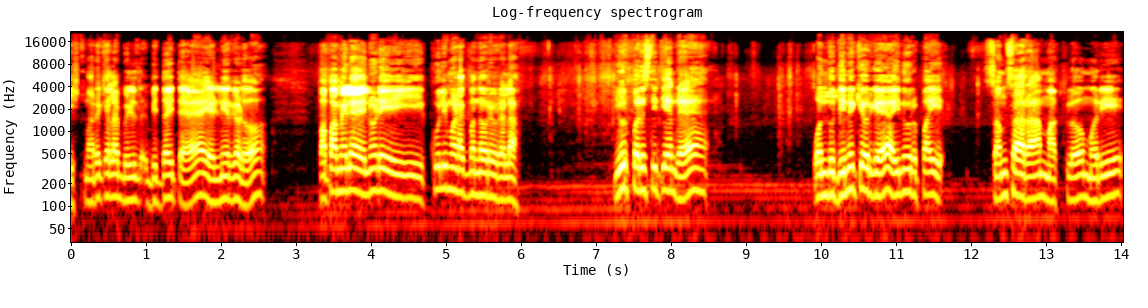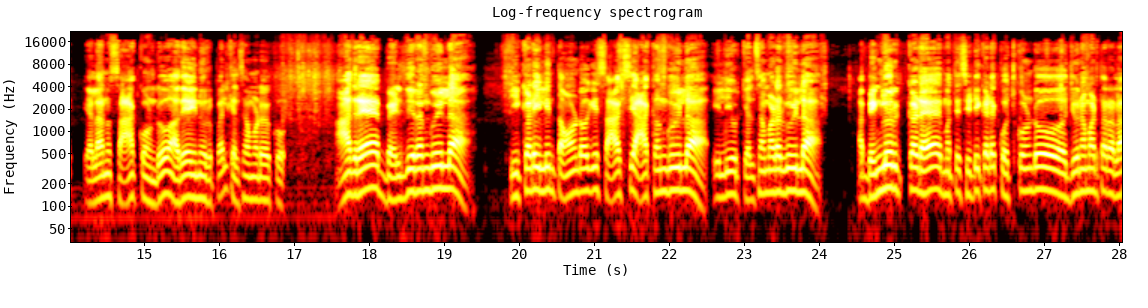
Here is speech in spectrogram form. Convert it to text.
ಇಷ್ಟು ಮರಕ್ಕೆಲ್ಲ ಬೀಳ್ದು ಬಿದ್ದೈತೆ ಎಳ್ನೀರುಗಳು. ಪಾಪ ಮೇಲೆ ಇಲ್ಲಿ ನೋಡಿ ಈ ಕೂಲಿ ಮಾಡೋಕೆ ಬಂದವ್ರು ಇವರೆಲ್ಲ. ಇವ್ರ ಪರಿಸ್ಥಿತಿ ಅಂದರೆ ಒಂದು ದಿನಕ್ಕೆ ಅವ್ರಿಗೆ ಐನೂರು ರೂಪಾಯಿ ಸಂಸಾರ ಮಕ್ಕಳು ಮರಿ ಎಲ್ಲಾನು ಸಾಕೊಂಡು ಅದೇ ಐನೂರು ರೂಪಾಯಿ ಕೆಲಸ ಮಾಡಬೇಕು. ಆದರೆ ಬೆಳ್ದಿರಂಗೂ ಇಲ್ಲ. ಈ ಕಡೆ ಇಲ್ಲಿಂದ ತಗೊಂಡೋಗಿ ಸಾಗಿಸಿ ಹಾಕಂಗೂ ಇಲ್ಲ. ಇಲ್ಲಿ ಇವ್ರು ಕೆಲಸ ಮಾಡೋರ್ಗೂ ಇಲ್ಲ. ಆ ಬೆಂಗಳೂರು ಕಡೆ ಮತ್ತು ಸಿಟಿ ಕಡೆ ಕೊಚ್ಕೊಂಡು ಜೀವನ ಮಾಡ್ತಾರಲ್ಲ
